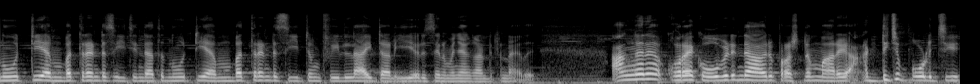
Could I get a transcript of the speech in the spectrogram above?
നൂറ്റി എൺപത്തിരണ്ട് സീറ്റിന്റെ അകത്ത് നൂറ്റി എൺപത്തിരണ്ട് സീറ്റും ഫില്ലായിട്ടാണ് ഈ ഒരു സിനിമ ഞാൻ കണ്ടിട്ടുണ്ടായത്. അങ്ങനെ കുറേ കോവിഡിന്റെ ആ ഒരു പ്രശ്നം മാറി അടിച്ച് പൊളിച്ച്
